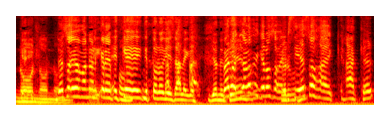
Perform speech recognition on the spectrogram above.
No, no, no. De eso vive Manuel Crespo. Es que todos los días sale. Yo no Pero yo lo que quiero saber, si esos hackers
